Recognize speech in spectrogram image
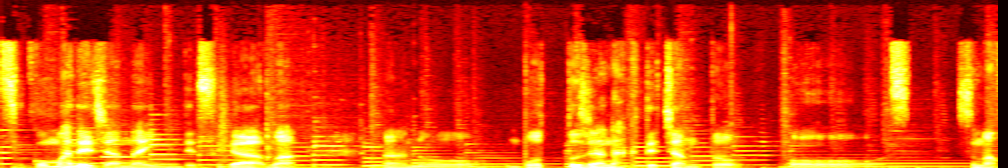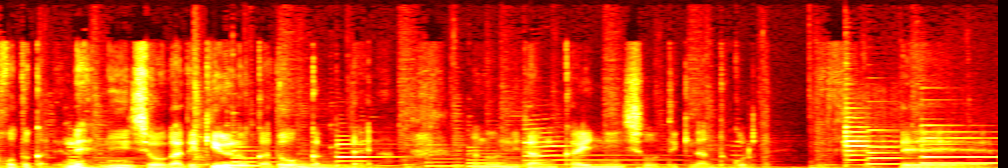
そこまでじゃないんですが、まあ、あの、ボットじゃなくてちゃんと、おススマホとかでね、認証ができるのかどうかみたいな、あの、二段階認証的なところで、えー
